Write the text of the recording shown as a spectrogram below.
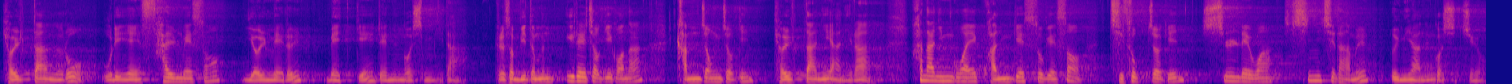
결단으로 우리의 삶에서 열매를 맺게 되는 것입니다. 그래서 믿음은 일회적이거나 감정적인 결단이 아니라 하나님과의 관계 속에서 지속적인 신뢰와 신실함을 의미하는 것이지요.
